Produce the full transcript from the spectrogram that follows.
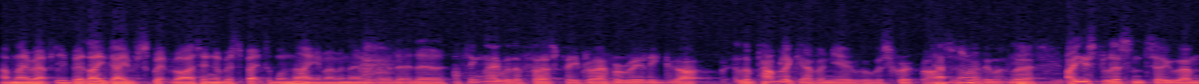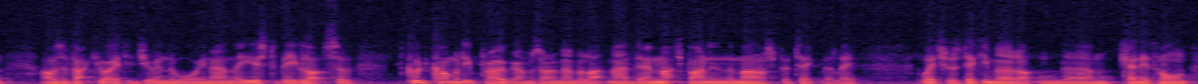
I mean, they were absolutely, but they gave script writing a respectable name. I mean, they were, they're, they're, I think they were the first people who ever really got the public ever knew who were script writers. Right, Really, weren't they? I used to listen to. Um, I was evacuated during the war, you know, and there used to be lots of good comedy programs. I remember like Mad Dame, Much Binding in the Marsh, particularly, which was Dickie Murdoch and um, Kenneth Horne,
